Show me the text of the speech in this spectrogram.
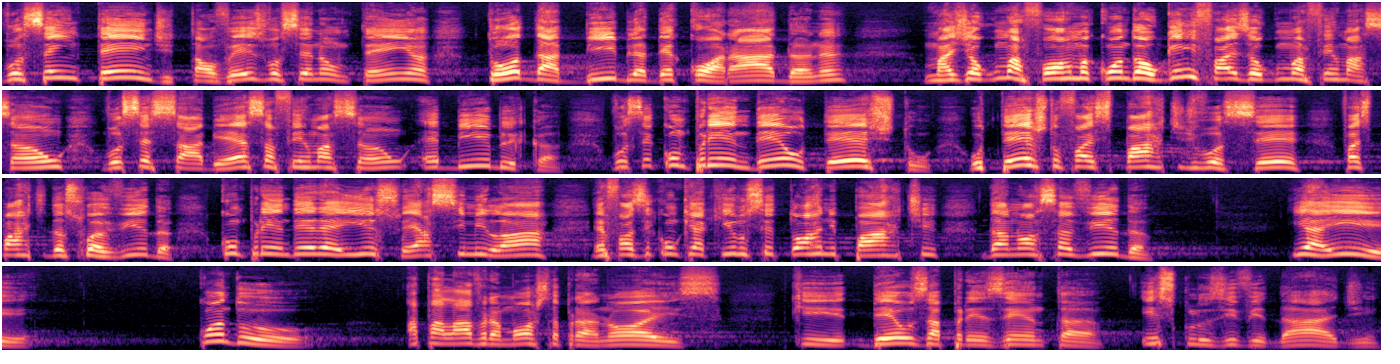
Você entende, talvez você não tenha toda a Bíblia decorada, né? Mas de alguma forma, quando alguém faz alguma afirmação, você sabe, essa afirmação é bíblica. Você compreendeu o texto, o texto faz parte de você, faz parte da sua vida. Compreender é isso, é assimilar, é fazer com que aquilo se torne parte da nossa vida. E aí, quando a palavra mostra para nós que Deus apresenta exclusividade,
